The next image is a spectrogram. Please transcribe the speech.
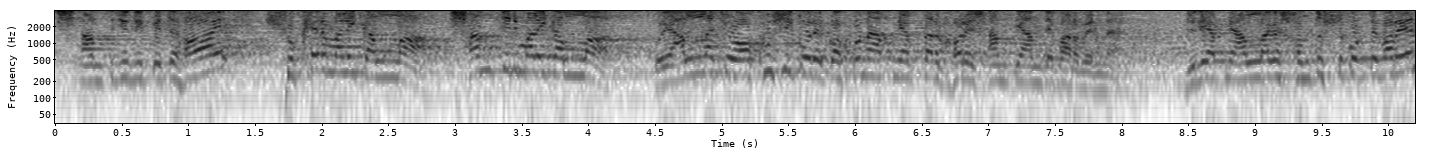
শান্তি যদি পেতে হয়, সুখের মালিক আল্লাহ, শান্তির মালিক আল্লাহ। ওই আল্লাহকে অখুশি করে কখনো আপনি আপনার ঘরে শান্তি আনতে পারবেন না। যদি আপনি আল্লাহকে সন্তুষ্ট করতে পারেন,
